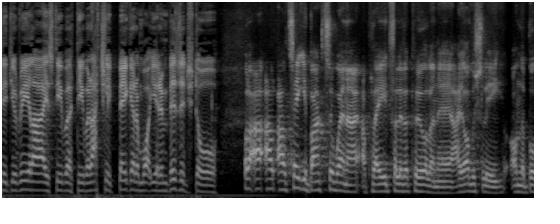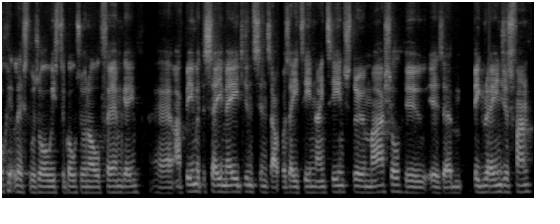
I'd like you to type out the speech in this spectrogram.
did you realise they were they were actually bigger than what you envisaged, or? Well, I'll, I'll take you back to when I, I played for Liverpool, and uh, I obviously on the bucket list was always to go to an old firm game. Uh, I've been with the same agent since I was 18, 19, Struan Marshall, who is a big Rangers fan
